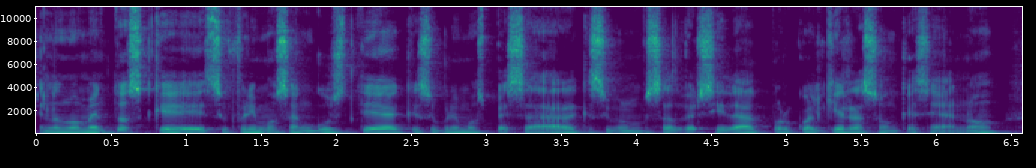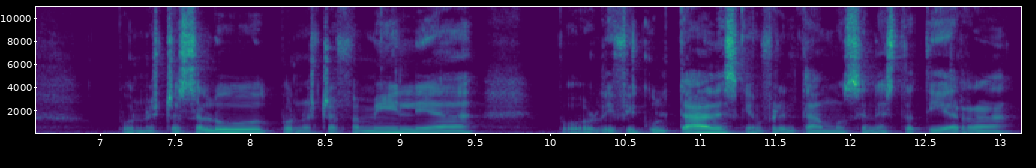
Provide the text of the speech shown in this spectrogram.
en los momentos que sufrimos angustia, que sufrimos pesar, que sufrimos adversidad, por cualquier razón que sea, ¿no? Por nuestra salud, por nuestra familia, por dificultades que enfrentamos en esta tierra,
